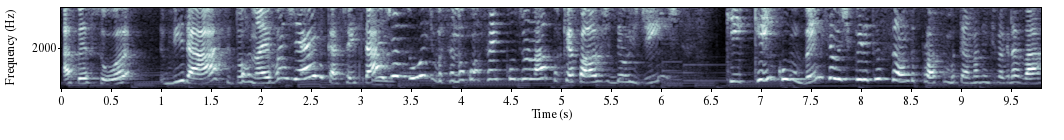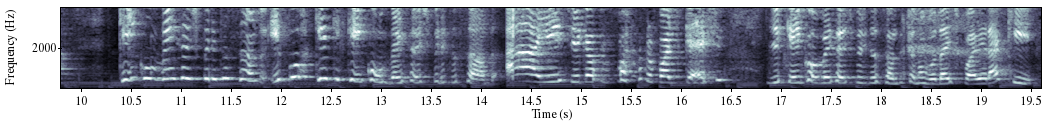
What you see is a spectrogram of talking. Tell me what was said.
a pessoa virar, se tornar evangélica, aceitar Sim. Jesus. Você não consegue controlar, porque a palavra de Deus diz que quem convence é o Espírito Santo. Próximo tema que a gente vai gravar. Quem convence é o Espírito Santo. E por que, que quem convence é o Espírito Santo? Aí fica pro, pro podcast de quem convence é o Espírito Santo, que eu não vou dar spoiler aqui.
